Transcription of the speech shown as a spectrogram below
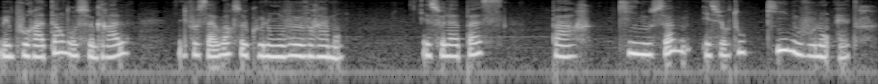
Mais pour atteindre ce Graal, il faut savoir ce que l'on veut vraiment. Et cela passe par qui nous sommes et surtout qui nous voulons être.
